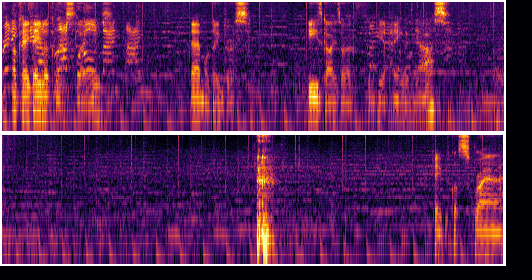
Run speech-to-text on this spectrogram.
Ready Okay, they look like blood for all slaves. They're more dangerous. These guys are going to be a pain in the ass. okay, we've got Scryer.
